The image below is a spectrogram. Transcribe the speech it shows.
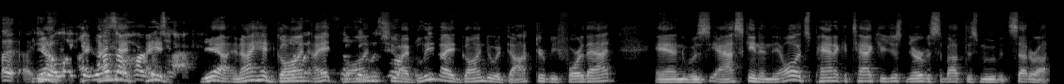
uh, uh, you Yeah, know, like it I- I was a heart had- attack? Yeah, and I had gone, it- I had gone to, I believe. I had gone to a doctor before that, and was asking and they, oh it's panic attack. You're just nervous about this move etc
